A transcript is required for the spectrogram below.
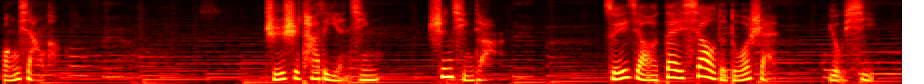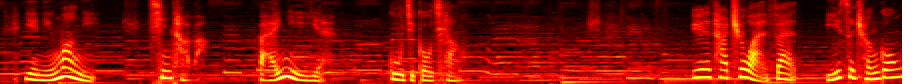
甭想了。直视他的眼睛，深情点儿，嘴角带笑的躲闪。有戏，也凝望你，亲他吧，白你一眼，估计够呛。约他吃晚饭，一次成功，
